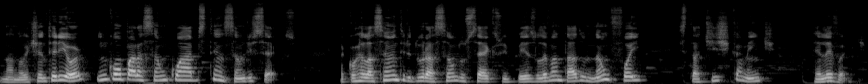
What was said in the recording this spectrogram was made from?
na noite anterior em comparação com a abstenção de sexo. A correlação entre duração do sexo e peso levantado não foi estatisticamente relevante.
